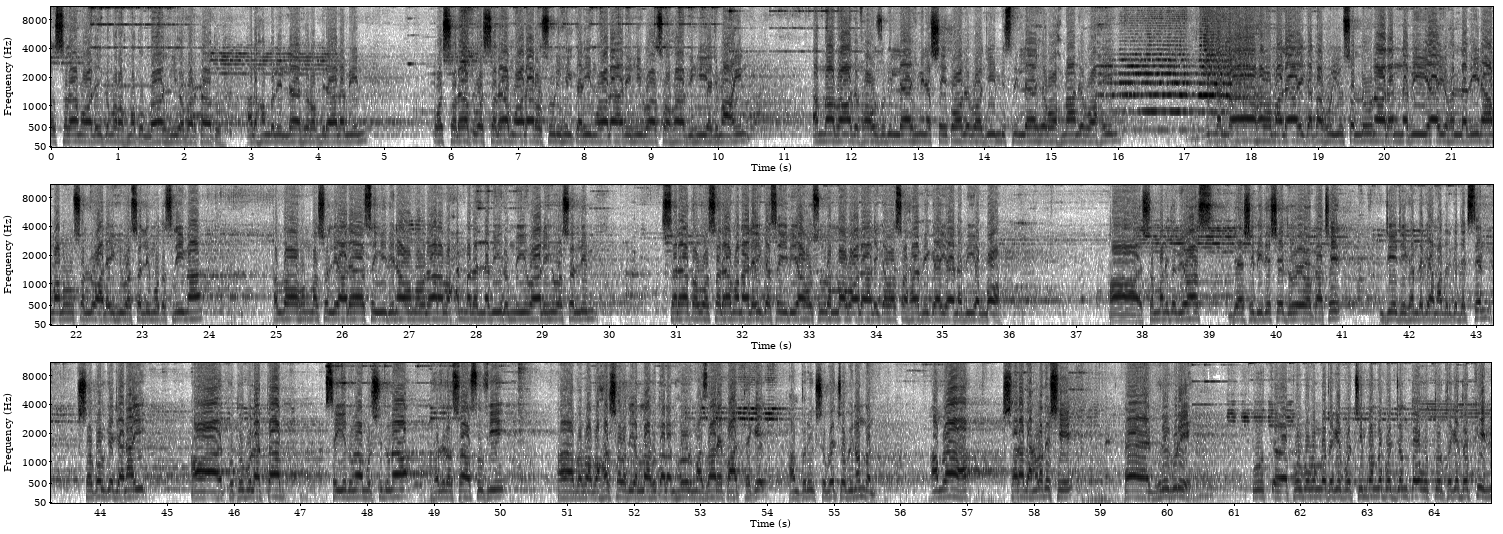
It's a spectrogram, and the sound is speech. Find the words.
السلام عليكم ورحمة الله وبركاته الحمد لله رب العالمين والصلاة والسلام على رسوله الكريم وعلى آله وصحابه أجمعين أما بعد فأعوذ بالله من الشيطان الرجيم بسم الله الرحمن الرحيم إن الله وملائكته يصلون على النبي يا أيها الذين آمنوا صلوا عليه وسلموا تسليما اللهم صل على سيدنا ومولانا محمد النبي الأمي وآله وسلم صلاة وسلام عليك سيدي يا رسول الله وعلى آلك وصحابك يا نبي الله আহ, সম্মানিত বিবাস দেশে বিদেশে দূরে ও কাছে যে যেখান থেকে আমাদেরকে দেখছেন সকলকে জানাই আহ, কুতুবুল আক্তাব সৈয়দুনা মুর্শিদুনা হজরত শাহ সুফি আহ, বাবা বাহার সারদি আল্লাহ তালানহুর মাজারে পাক থেকে আন্তরিক শুভেচ্ছা অভিনন্দন। আমরা সারা বাংলাদেশে ঘুরে ঘুরে পূর্ববঙ্গ থেকে পশ্চিমবঙ্গ পর্যন্ত, উত্তর থেকে দক্ষিণ,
